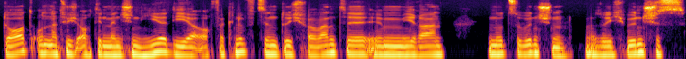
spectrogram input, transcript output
dort und natürlich auch den Menschen hier, die ja auch verknüpft sind durch Verwandte im Iran, nur zu wünschen. Also ich wünsche es,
